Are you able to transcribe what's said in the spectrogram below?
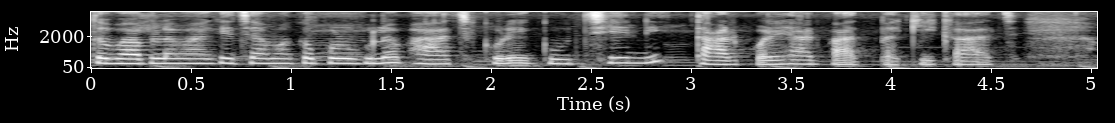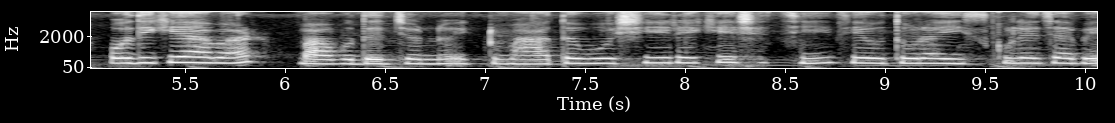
তো ভাবলাম আগে জামা কাপড়গুলো ভাজ করে গুছিয়ে নিই, তারপরে আর বাদ বাকি কাজ। ওদিকে আবার বাবুদের জন্য একটু ভাতও বসিয়ে রেখে এসেছি, যেহেতু ওরা স্কুলে যাবে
